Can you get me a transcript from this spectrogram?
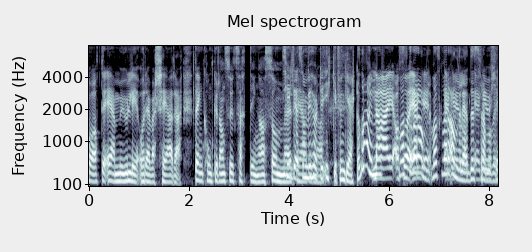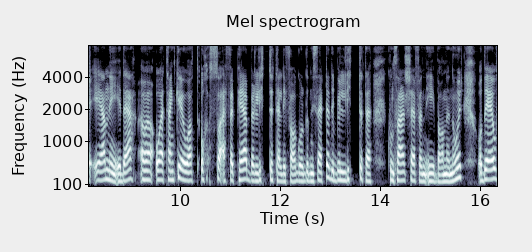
på at det er mulig å reversere den konkurranseutsettinga som Til det som vi hørte ikke fungerte, da? Eller? Nei, altså, hva, skal være, hva skal være jeg, annerledes framover? Jeg er jo ikke enig i det. Og jeg tenker jo at også Frp bør lytte til de fagorganiserte. De bør lytte til konsernsjefen i Bane NOR. Og det er jo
